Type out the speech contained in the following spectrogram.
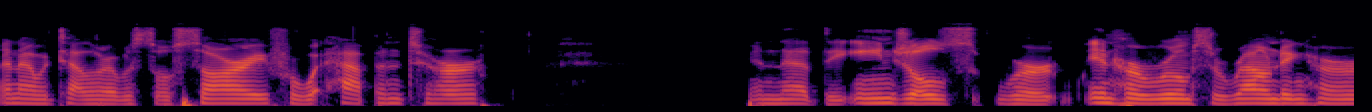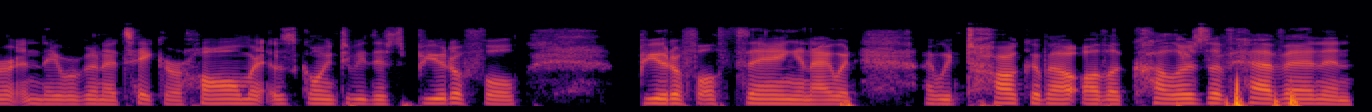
And I would tell her I was so sorry for what happened to her and that the angels were in her room surrounding her and they were going to take her home and it was going to be this beautiful beautiful thing and I would I would talk about all the colors of heaven and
